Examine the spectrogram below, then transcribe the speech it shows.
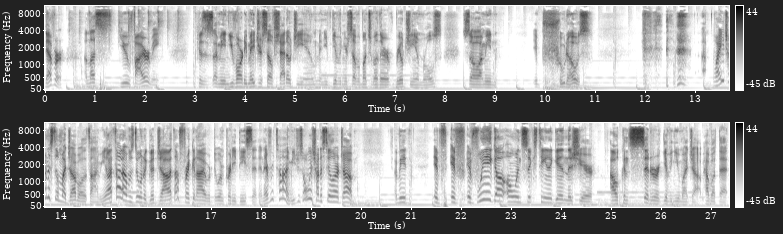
never, unless you fire me because I mean you've already made yourself shadow GM and you've given yourself a bunch of other real GM roles. So I mean, it, who knows? Why are you trying to steal my job all the time? You know, I thought I was doing a good job. I thought Frick and I were doing pretty decent, and every time you just always try to steal our job. I mean, if if if we go 0 16 again this year, I'll consider giving you my job. How about that?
